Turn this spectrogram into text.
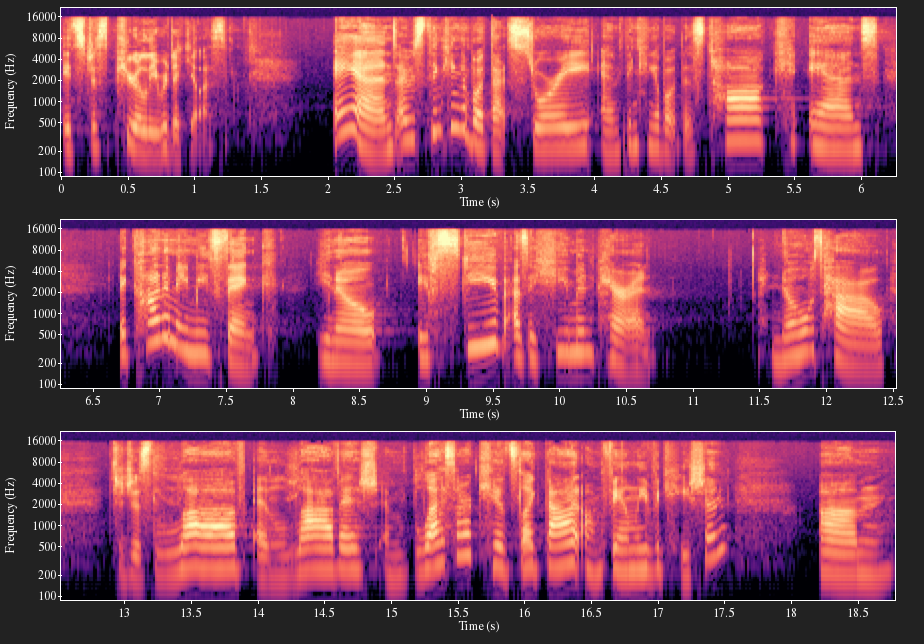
it's just purely ridiculous. And I was thinking about that story and thinking about this talk, and it kind of made me think, you know, if Steve, as a human parent, knows how to just love and lavish and bless our kids like that on family vacation, um,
